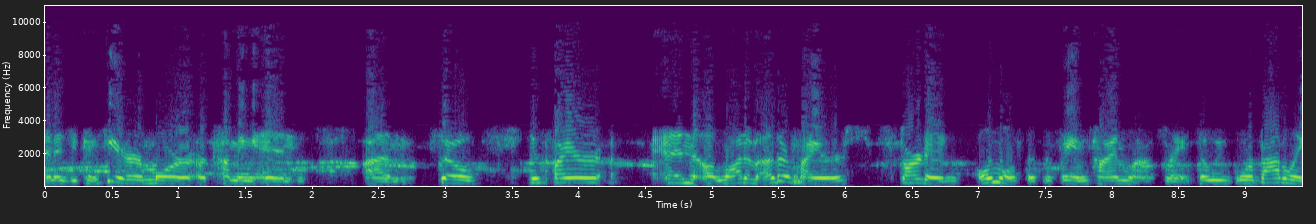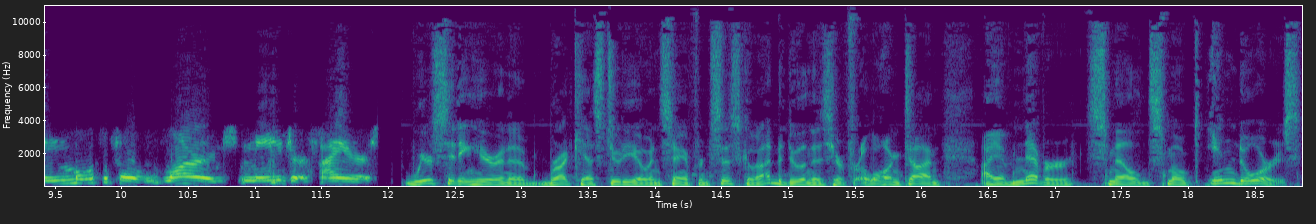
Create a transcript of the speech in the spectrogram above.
And as you can hear, more are coming in. Um, so this fire and a lot of other fires started almost at the same time last night. So we were battling multiple large, major fires. We're sitting here in a broadcast studio in San Francisco. I've been doing this here for a long time. I have never smelled smoke indoors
